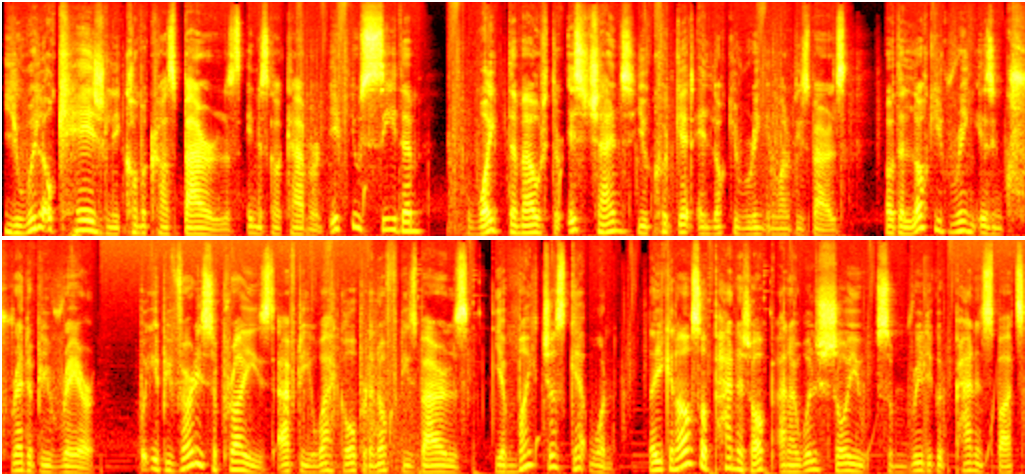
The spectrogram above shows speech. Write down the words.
You will occasionally come across barrels in the Skull Cavern. If you see them, wipe them out. There is chance you could get a lucky ring in one of these barrels. Now the lucky ring is incredibly rare, but you'd be very surprised after you whack open enough of these barrels, you might just get one. Now you can also pan it up and I will show you some really good panning spots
